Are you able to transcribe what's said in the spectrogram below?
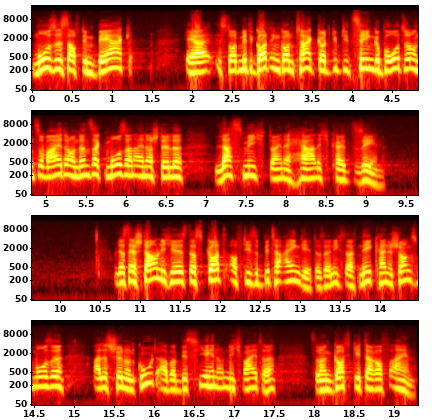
Moses auf dem Berg, Er ist dort mit Gott in Kontakt. Gott gibt die zehn Gebote und so weiter. Und dann sagt Mose an einer Stelle, lass mich deine Herrlichkeit sehen. Und das Erstaunliche ist, dass Gott auf diese Bitte eingeht, dass er nicht sagt, nee, keine Chance, Mose, alles schön und gut, aber bis hierhin und nicht weiter, sondern Gott geht darauf ein.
